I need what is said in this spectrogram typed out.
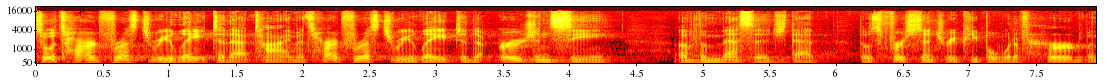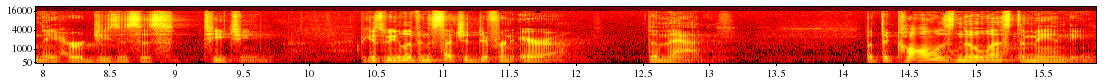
so it's hard for us to relate to that time. It's hard for us to relate to the urgency of the message that those first century people would have heard when they heard Jesus' teaching, because we live in such a different era than that. But the call is no less demanding.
